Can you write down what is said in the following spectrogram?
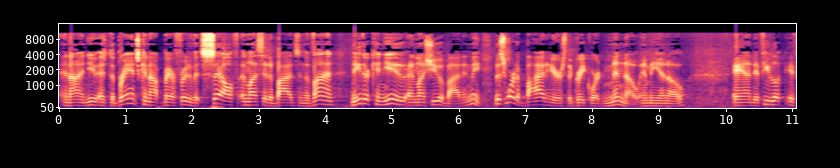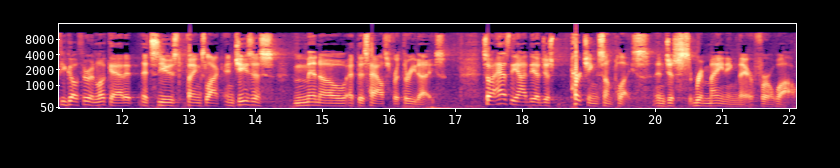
and I in you, as the branch cannot bear fruit of itself unless it abides in the vine, neither can you unless you abide in me. This word abide here is the Greek word meno, M E N O. And if you look if you go through and look at it, it's used things like and Jesus meno at this house for three days. So it has the idea of just perching someplace and just remaining there for a while.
